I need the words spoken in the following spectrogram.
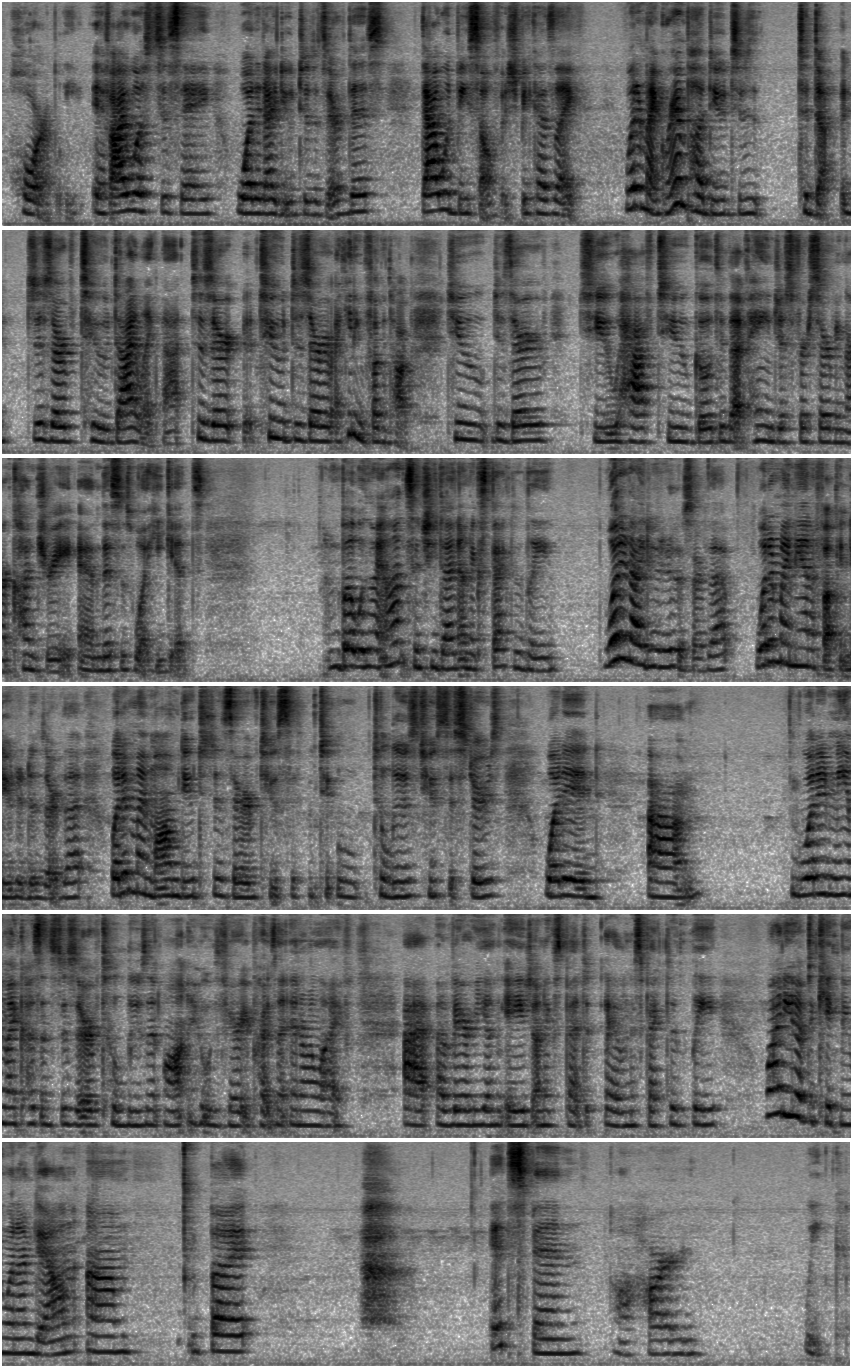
horribly. If I was to say, what did I do to deserve this? That would be selfish because, like, what did my grandpa do to to die, deserve to die like that? To deserve to deserve I can't even fucking talk. To deserve to have to go through that pain just for serving our country, and this is what he gets. But with my aunt, since she died unexpectedly, what did I do to deserve that? What did my nana fucking do to deserve that? What did my mom do to deserve two to to lose two sisters? What did um what did me and my cousins deserve to lose an aunt who was very present in our life at a very young age unexpected unexpectedly? Why do you have to kick me when I'm down? Um but it's been a hard week.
